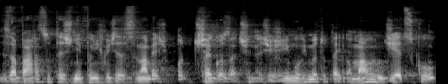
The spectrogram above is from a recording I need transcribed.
za bardzo też nie powinniśmy się zastanawiać, od czego zaczynać. Jeżeli mówimy tutaj o małym dziecku,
